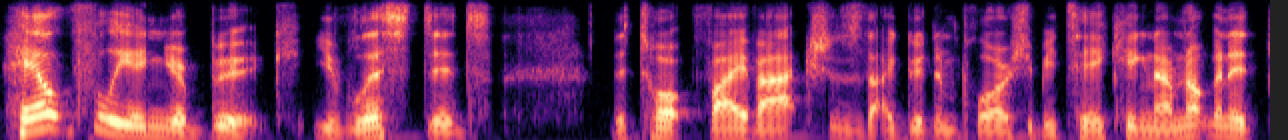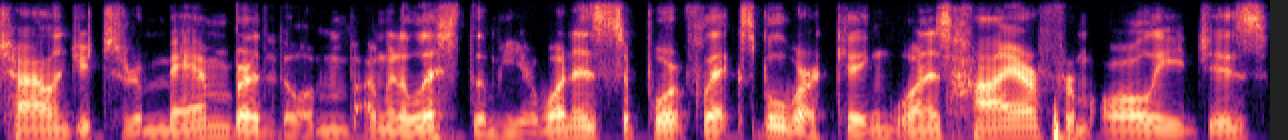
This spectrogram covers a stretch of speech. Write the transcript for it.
helpfully in your book you've listed the top five actions that a good employer should be taking. Now, I'm not going to challenge you to remember them, I'm going to list them here. One is support flexible working, one is hire from all ages.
